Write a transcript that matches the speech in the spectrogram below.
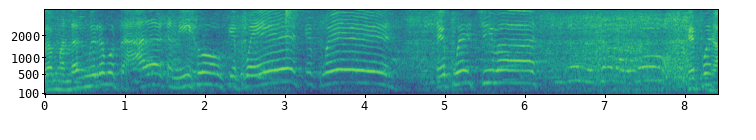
La mandas muy rebotada, canijo. ¿Qué pues? ¿Qué pues? ¿Qué pues, Chivas? ¿Qué pues? no,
